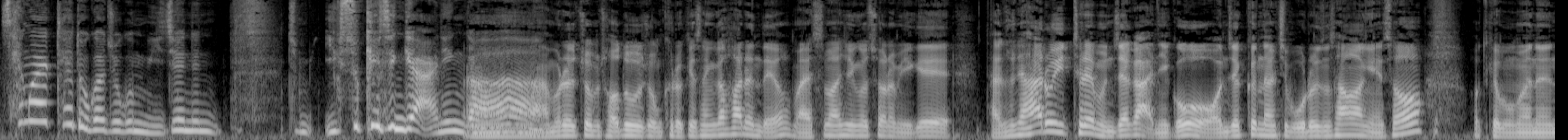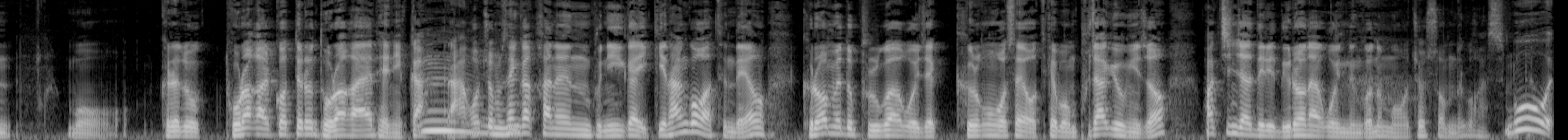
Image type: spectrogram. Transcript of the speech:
생활 태도가 조금 이제는 좀 익숙해진 게 아닌가. 아, 아무래도 좀 저도 좀 그렇게 생각하는데요. 말씀하신 것처럼 이게 단순히 하루 이틀의 문제가 아니고 언제 끝날지 모르는 상황에서 어떻게 보면은 뭐 그래도 돌아갈 것들은 돌아가야 되니까라고 음. 좀 생각하는 분위기가 있긴 한 것 같은데요. 그럼에도 불구하고 이제 그런 것에 어떻게 보면 부작용이죠. 확진자들이 늘어나고 있는 거는 뭐 어쩔 수 없는 것 같습니다. 뭐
